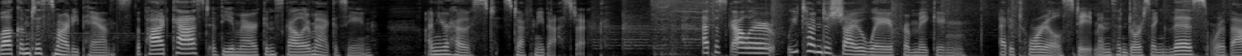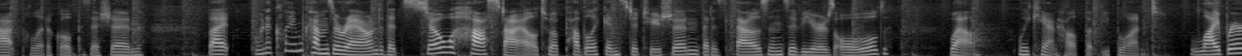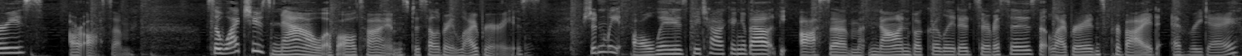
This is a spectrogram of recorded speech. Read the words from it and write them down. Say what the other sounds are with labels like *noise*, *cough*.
Welcome to Smarty Pants, the podcast of the American Scholar magazine. I'm your host, Stephanie Bastek. At The Scholar, we tend to shy away from making editorial statements endorsing this or that political position. But when a claim comes around that's so hostile to a public institution that is thousands of years old, well, we can't help but be blunt. Libraries are awesome. So, why choose now of all times to celebrate libraries? Shouldn't we always be talking about the awesome non book related services that librarians provide every day?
